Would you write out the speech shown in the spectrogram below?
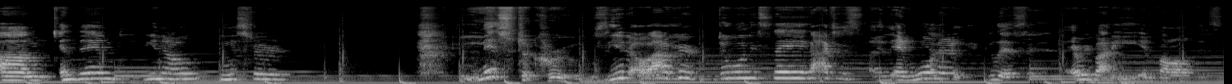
Um, and then, you know, Mr. Mr. Cruise, you know, out here doing this thing. I just and Warner, listen, everybody involved is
